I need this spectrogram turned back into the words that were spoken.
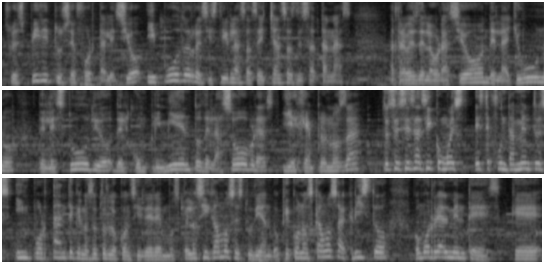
Su espíritu se fortaleció y pudo resistir las acechanzas de Satanás a través de la oración, del ayuno, del estudio, del cumplimiento de las obras y ejemplo nos da Entonces es así como es, este fundamento es importante que nosotros lo consideremos, que lo sigamos estudiando, que conozcamos a Cristo como realmente es, que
